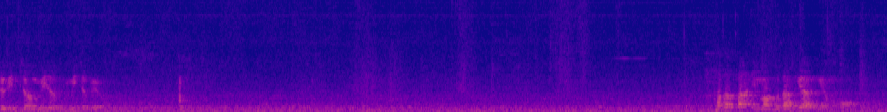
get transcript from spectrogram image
ジョギちゃん見と見とけよ。ただ単に巻くだけやけんもう。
